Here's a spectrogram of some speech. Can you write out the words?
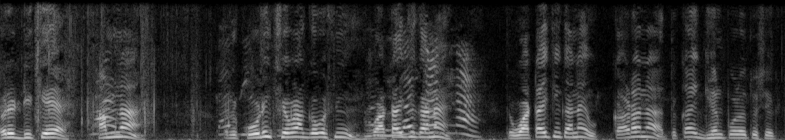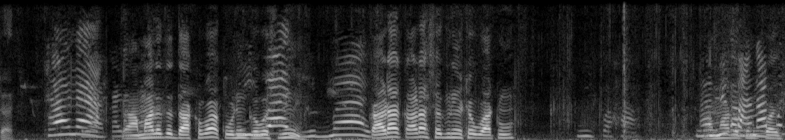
अरे डिके थांब ना रेकॉर्डिंग शेवा गवसनी वाटायची का नाही? तर वाटायची का नाही? काढा ना. तर काय घेऊन पळतो शेकटात तर आम्हाला तर दाखवा कोणी गवसनी काढा काढा सगळी इथं वाटून. आम्हाला पण पाहिजे.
